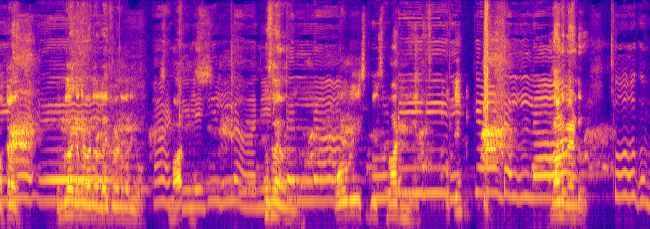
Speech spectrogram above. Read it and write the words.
മക്കളെ നമ്മളെ തന്നെ വേണം ലൈഫ് വേണമെന്നറിയോ? സ്മാർട്ട്നെസ് മനസ്സിലായോ? Always be smart in life okay അതാണ് വേണ്ടത്. പോകും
